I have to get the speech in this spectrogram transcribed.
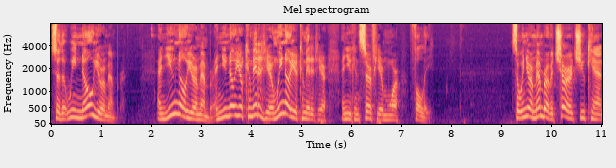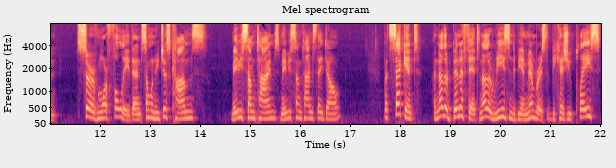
so that we know you're a member. And you know you're a member. And you know you're committed here. And we know you're committed here. And you can serve here more fully. So when you're a member of a church, you can serve more fully than someone who just comes, maybe sometimes, maybe sometimes they don't. But second, Another benefit, another reason to be a member is that because you place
